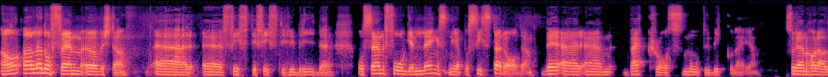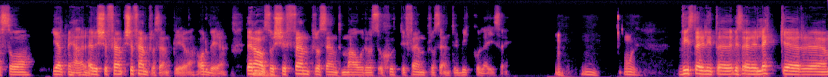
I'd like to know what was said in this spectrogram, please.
Ja, alla de fem översta är eh, 50-50 hybrider. Och sen fågeln längst ner på sista raden, det är en backcross mot Rubicola igen. Så den har alltså, hjälp mig här, är det 25, 25 procent blir det va? Ja, det blir det. Den har Mm. alltså 25 procent Maurus och 75 procent Rubicola i sig. Mm. Oj. Visst är det, lite, visst är det läcker, eh,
